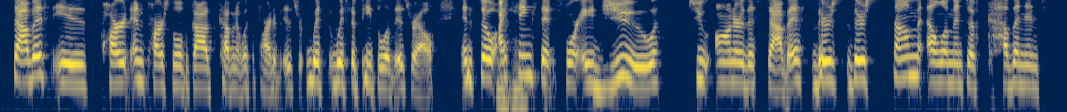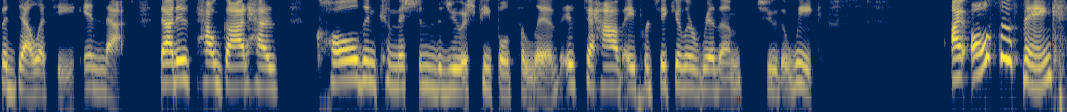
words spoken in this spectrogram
sabbath is part and parcel of god's covenant with the part of israel with with the people of israel. And so i Mhm. think that for a jew to honor the sabbath there's there's some element of covenant fidelity in that. That is how god has called and commissioned the jewish people to live is to have a particular rhythm to the week. I also think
